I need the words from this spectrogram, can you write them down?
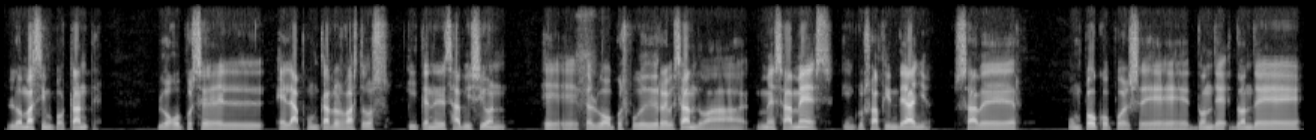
lo más importante. Luego, pues el, apuntar los gastos y tener esa visión eh, que luego pues puedo ir revisando a mes a mes, incluso a fin de año, saber un poco pues eh, dónde, dónde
